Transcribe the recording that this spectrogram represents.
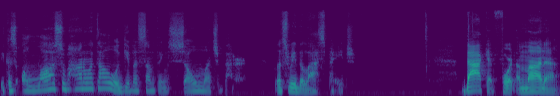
Because Allah subhanahu wa ta'ala will give us something so much better. Let's read the last page. Back at Fort Amana,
